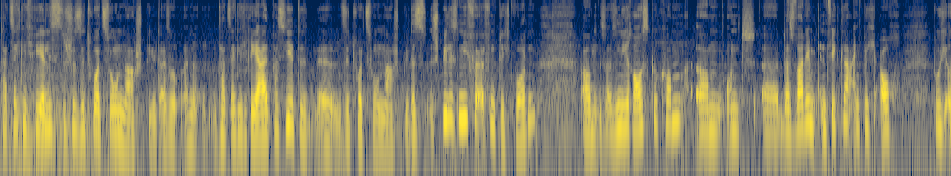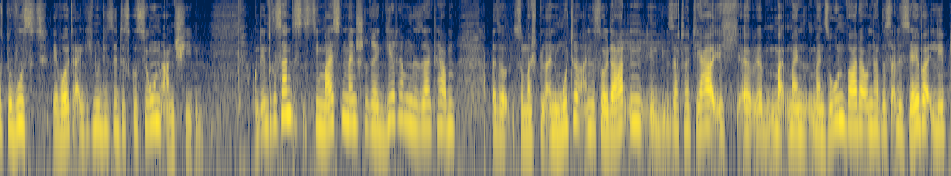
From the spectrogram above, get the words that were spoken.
tatsächlich realistische Situation nachspielt, also eine tatsächlich real passierte Situation nachspielt. Das Spiel ist nie veröffentlicht worden, ähm, ist also nie rausgekommen ähm, und das war dem Entwickler eigentlich auch durchaus bewusst. Er wollte eigentlich nur diese Diskussion anschieben. Und interessant ist, dass die meisten Menschen reagiert haben und gesagt haben, also zum Beispiel eine Mutter eines Soldaten, die gesagt hat, ja, ich, äh, mein, mein Sohn war da und hat das alles selber erlebt,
